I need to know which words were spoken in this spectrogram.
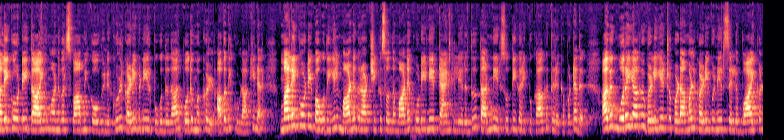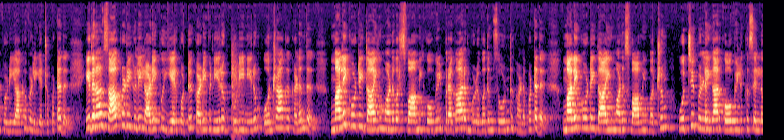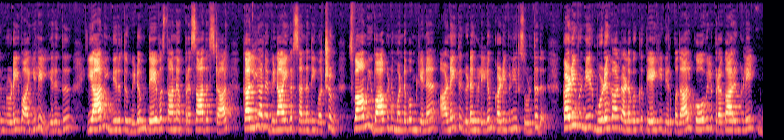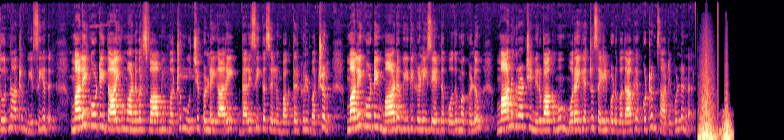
Malaikottai Thayumanavar Swami கோவிலுக்குள் கழிவுநீர் புகுந்ததால் பொதுமக்கள் அவதிக்குள்ளாகினர் மலைக்கோட்டை பகுதியில் மாநகராட்சிக்கு சொந்தமான குடிநீர் டேங்கில் இருந்து தண்ணீர் சுத்திகரிப்புக்காக திறக்கப்பட்டது. அது முறையாக வெளியேற்றப்படாமல் கழிவுநீர் செல்லும் வாய்க்கால் வழியாக வெளியேற்றப்பட்டது. இதனால் சாக்கடைகளில் அடைப்பு ஏற்பட்டு கழிவுநீரும் குடிநீரும் ஒன்றாக கலந்து மலைக்கோட்டை தாயுமானவர் சுவாமி கோவில் பிரகாரம் முழுவதும் சூழ்ந்து காணப்பட்டது. மலைக்கோட்டை தாயுமான சுவாமி மற்றும் உச்சி பிள்ளையார் கோவிலுக்கு செல்லும் நுழைவாயிலில் இருந்து யானை நிறுத்துமிடம் தேவஸ்தான பிரசாத ஸ்டால் கல்யாண விநாயகர் சன்னதி மற்றும் சுவாமி வாகன மண்டபம் என அனைத்து இடங்களிலும் கழிவுநீர் சூழ்ந்தது. கழிவுநீர் முழங்கால் அளவுக்கு தேங்கி நிற்பதால் கோவில் பிரகாரங்களில் துர்நாற்றம் வீசியது. மலைக்கோட்டை தாயுமானவர் சுவாமி மற்றும் உச்சிப்பிள்ளையாரை தரிசிக்க செல்லும் பக்தர்கள் மற்றும் மலைக்கோட்டை மாட வீதிகளை சேர்ந்த பொதுமக்களும் மாநகராட்சி நிர்வாகமும் முறையற்று செயல்படுவதாக குற்றம் சாட்டியுள்ளனர்.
